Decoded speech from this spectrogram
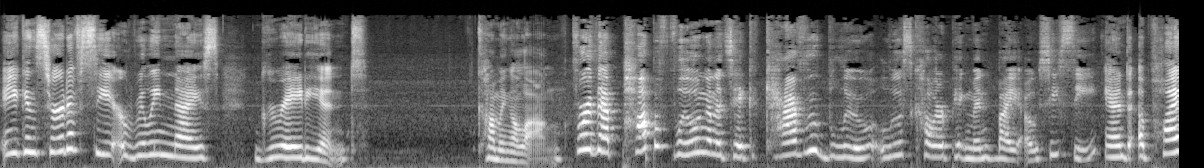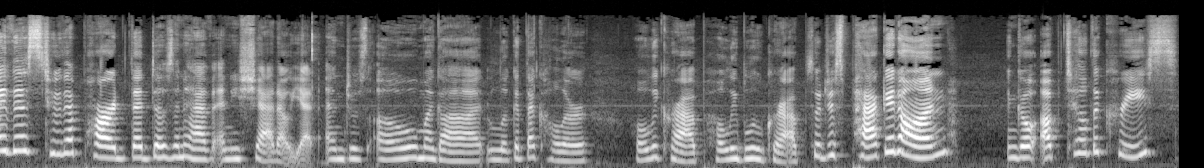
And you can sort of see a really nice gradient coming along. For that pop of blue, I'm going to take Cavu Blue Loose Color Pigment by OCC. And apply this to the part that doesn't have any shadow yet. And just, oh my god, look at that color. Holy crap, holy blue crap. So just pack it on and go up till the crease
